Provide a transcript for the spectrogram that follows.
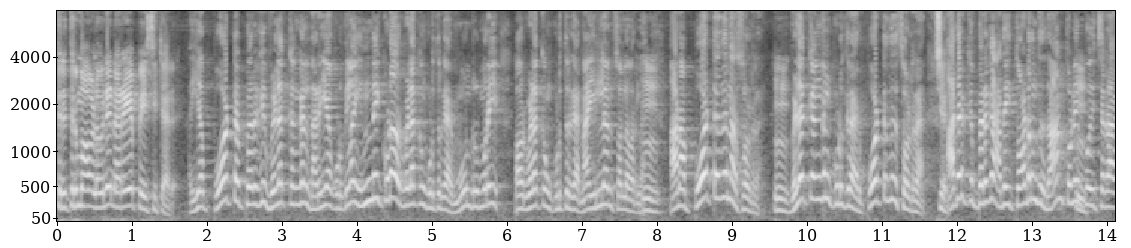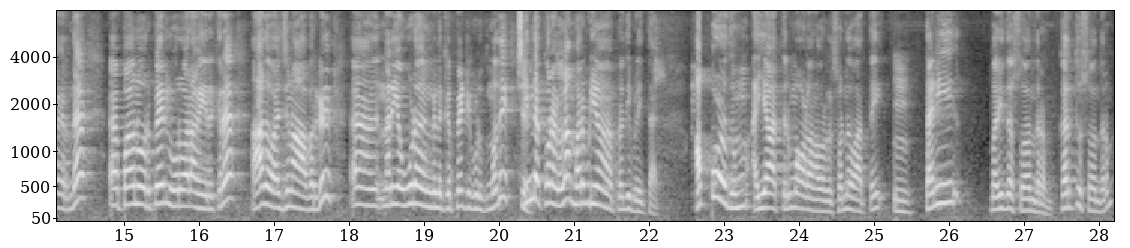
திரு திருமாவளவனே நிறைய பேசிட்டாரு. ஐயா போட்ட பிறகு விளக்கங்கள் நிறைய கொடுக்கலாம். இன்னைக்கு கூட அவர் விளக்கம் கொடுத்திருக்காரு. மூன்று முறை அவர் விளக்கம் கொடுத்திருக்காரு. நான் இல்லைன்னு சொல்ல வரல. ஆனா போட்டதை நான் சொல்றேன். விளக்கங்கள் கொடுக்கிறாரு. போட்டது சொல்றேன். அதற்கு பிறகு அதை தொடர்ந்து தான் துணை பொதுச்சராக இருந்த பதினோரு பேரில் ஒருவராக இருக்கிற ஆதவ அர்ஜுனா அவர்கள் நிறைய ஊடகங்களுக்கு பேட்டி கொடுக்கும்போது இந்த குரல் எல்லாம் மறுபடியும் பிரதிபலித்தார். அப்பொழுதும் ஐயா திருமாவளவன் அவர்கள் சொன்ன வார்த்தை தனி மனித சுதந்திரம் கருத்து சுதந்திரம்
